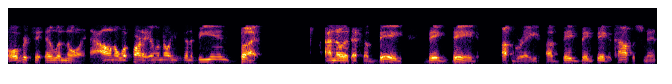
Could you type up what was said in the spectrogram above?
over to Illinois. Now, I don't know what part of Illinois he's going to be in, but I know that that's a big, big, big upgrade, a big, big, big accomplishment,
